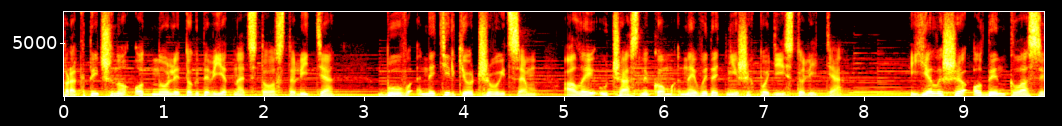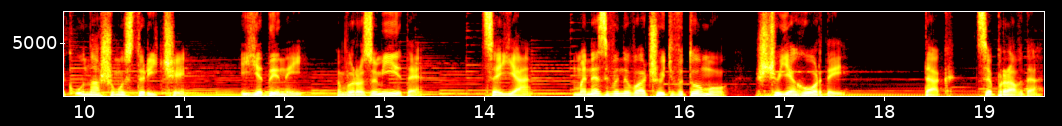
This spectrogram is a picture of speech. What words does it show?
практично одноліток 19 століття, був не тільки очевидцем, але й учасником найвидатніших подій століття. Є лише один класик у нашому сторіччі. Єдиний. Ви розумієте? Це я. Мене звинувачують в тому, що я гордий. Так, це правда.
